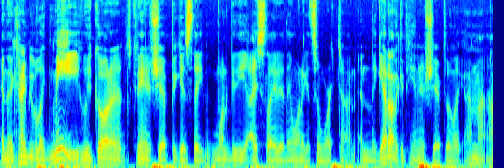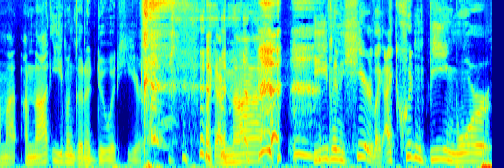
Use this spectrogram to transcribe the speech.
and the kind of people like me who go on a container ship because they want to be isolated and they want to get some work done, and they get on the container ship, they're like, I'm not, I'm not, I'm not even going to do it here. like I'm not even here. Like I couldn't be more.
